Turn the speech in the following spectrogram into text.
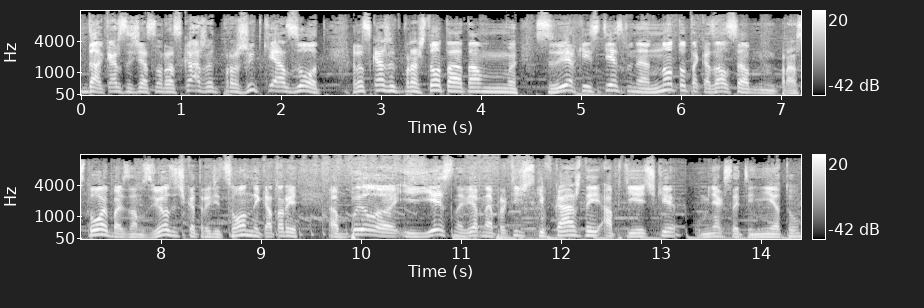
Да, кажется, сейчас он расскажет про жидкий азот, расскажет про что-то там сверхъестественное, но тут оказался простой бальзам звездочка, традиционный, который а, был э, и есть, наверное, практически в каждой аптечке. У меня, кстати, нету.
